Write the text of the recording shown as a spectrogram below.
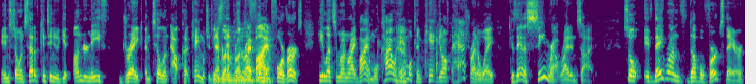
And so instead of continuing to get underneath Drake until an outcut came, which it He never let him run it was a right by him. Four verts, he lets him run right by him. Well, Kyle Yeah. Hamilton can't get off the hash right away because they had a seam route right inside. So if they run double verts there,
